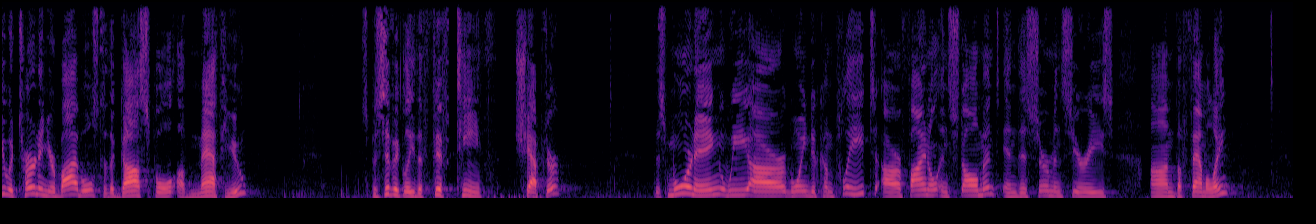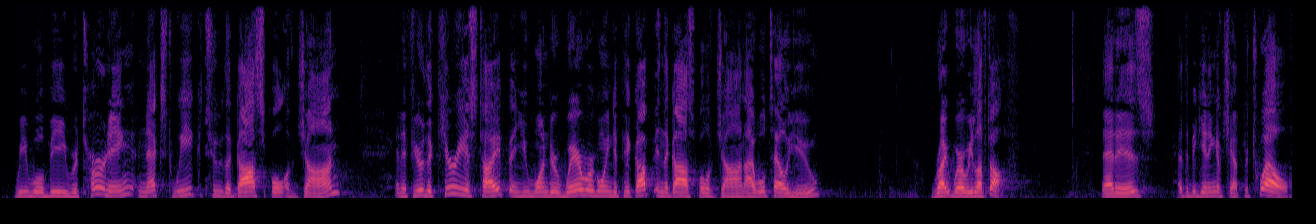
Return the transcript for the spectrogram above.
you would turn in your Bibles to the Gospel of Matthew, specifically the 15th chapter. This morning, we are going to complete our final installment in this sermon series on the family. We will be returning next week to the Gospel of John. And if you're the curious type and you wonder where we're going to pick up in the Gospel of John, I will tell you right where we left off. That is, at the beginning of chapter 12.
